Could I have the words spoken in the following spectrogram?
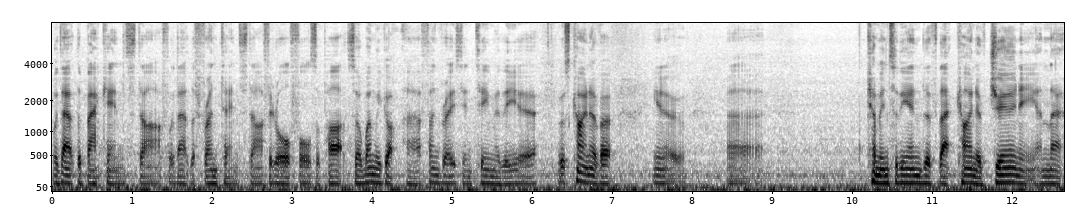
without the back end staff, without the front end staff, it all falls apart. So when we got uh, fundraising team of the year, it was kind of a, you know, uh, coming to the end of that kind of journey and that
